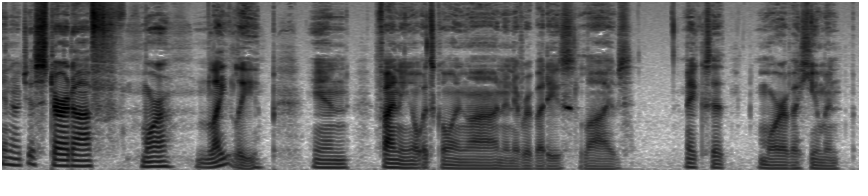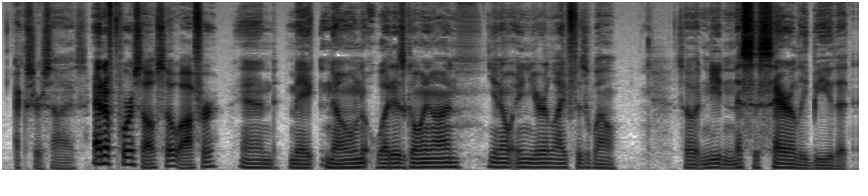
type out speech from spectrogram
you know, just start off more lightly in finding out what's going on in everybody's lives. Makes it more of a human exercise. And of course, also offer and make known what is going on, you know, in your life as well. So it needn't necessarily be that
